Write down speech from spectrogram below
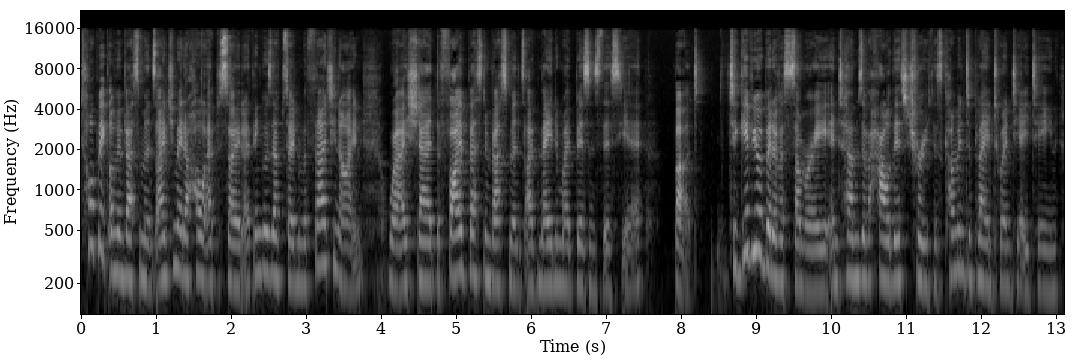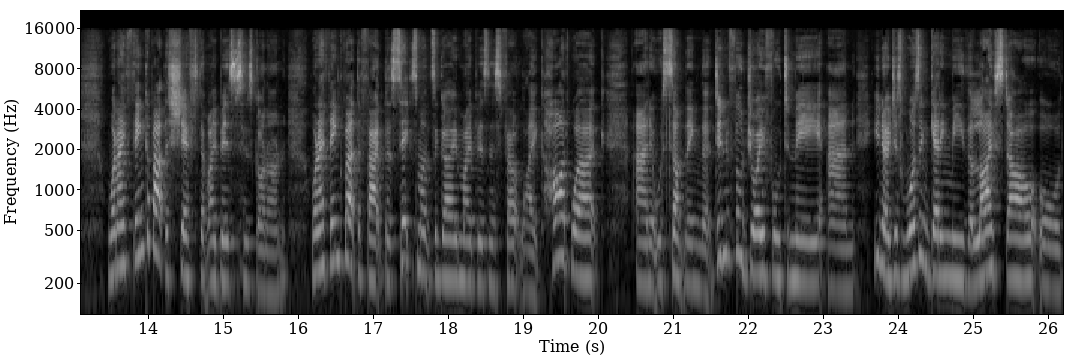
topic of investments, I actually made a whole episode, I think it was episode number 39, where I shared the five best investments I've made in my business this year. But to give you a bit of a summary in terms of how this truth has come into play in 2018, when I think about the shift that my business has gone on, when I think about the fact that six months ago my business felt like hard work and it was something that didn't feel joyful to me and, you know, just wasn't getting me the lifestyle or,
